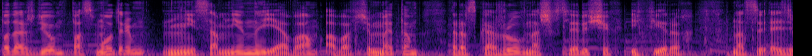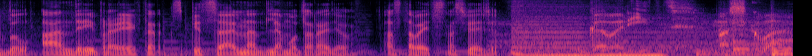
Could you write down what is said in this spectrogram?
Подождем, посмотрим. Несомненно, я вам обо всем этом расскажу в наших следующих эфирах. На связи был Андрей Проектор специально для Моторадио. Оставайтесь на связи. Говорит Москва.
